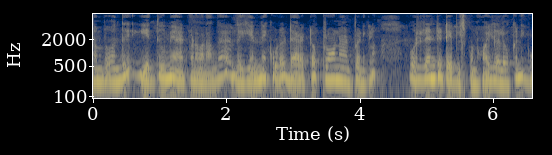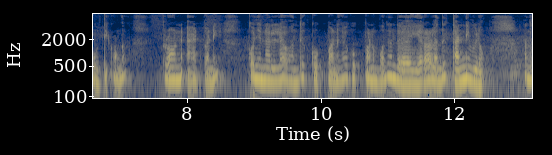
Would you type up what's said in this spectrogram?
நம்ம வந்து எதுவுமே ஆட் பண்ண வேணாங்க. அந்த எண்ணெய் கூட டைரெக்டாக ப்ரான் ஆட் பண்ணிக்கலாம். ஒரு ரெண்டு டேபிள் ஸ்பூன் ஆயில் அளவுக்கு நீங்கள் ஊற்றிக்கோங்க ப்ரான் ஆட் பண்ணி கொஞ்சம் நல்லா வந்து குக் பண்ணுங்கள் குக் பண்ணும்போது அந்த இறால் வந்து தண்ணி விடும். அந்த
